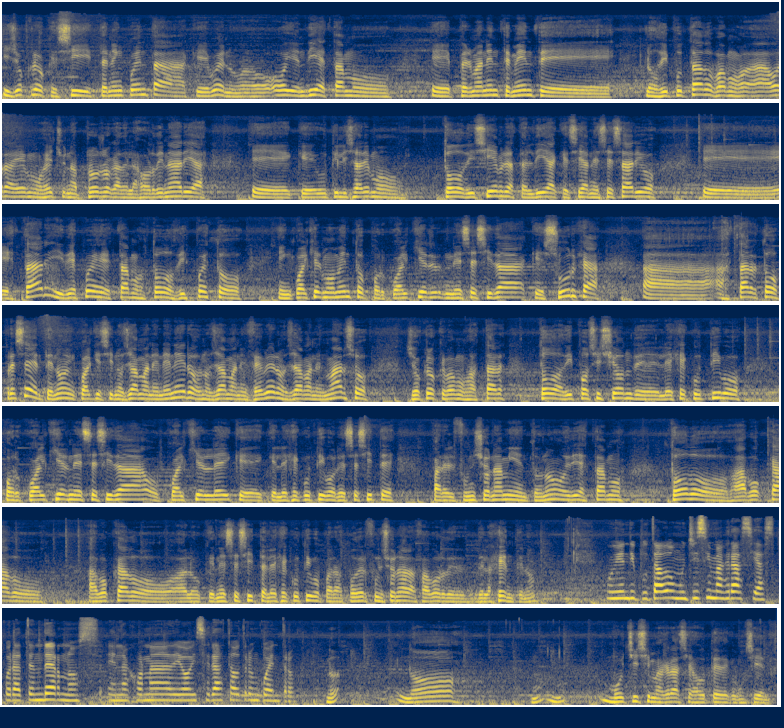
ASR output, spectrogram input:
Y yo creo que sí, ten en cuenta que bueno, hoy en día estamos eh, permanentemente, los diputados, vamos, ahora hemos hecho una prórroga de las ordinarias eh, que utilizaremos todo diciembre hasta el día que sea necesario eh, estar y después estamos todos dispuestos en cualquier momento por cualquier necesidad que surja a, estar todos presentes, ¿no? En cualquier, si nos llaman en enero, nos llaman en febrero, nos llaman en marzo, yo creo que vamos a estar todos a disposición del Ejecutivo por cualquier necesidad o cualquier ley que, el Ejecutivo necesite para el funcionamiento, ¿no? Hoy día estamos todos abocados abocado a lo que necesita el Ejecutivo para poder funcionar a favor de, de la gente, ¿no? Muy bien, diputado, muchísimas gracias por atendernos en la jornada de hoy. Será hasta otro encuentro. No, no muchísimas gracias a ustedes como siempre.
